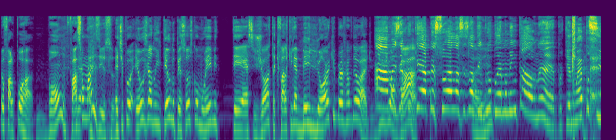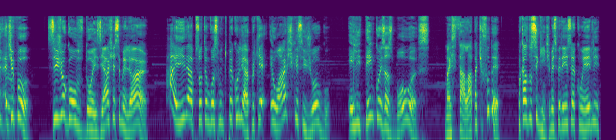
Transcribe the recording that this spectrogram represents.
Eu falo, porra, bom, façam mais isso. É tipo, eu já não entendo pessoas como MTSJ que fala que ele é melhor que Breath of the Wild. De Ah, mas é jogar, porque a pessoa, ela, às vezes, ela tem Aí- problema mental, né? Porque não é possível. É tipo, se jogou os dois e acha esse melhor, aí a pessoa tem um gosto muito peculiar. Porque eu acho que esse jogo, ele tem coisas boas, mas tá lá pra te fuder. Por causa do seguinte, minha experiência com ele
